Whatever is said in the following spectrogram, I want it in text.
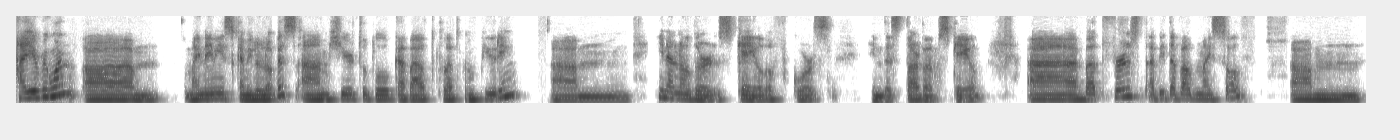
Hi, everyone. Um, my name is Camilo Lopez. I'm here to talk about cloud computing um, in another scale, of course, in the startup scale. Uh, but first, a bit about myself. Um,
